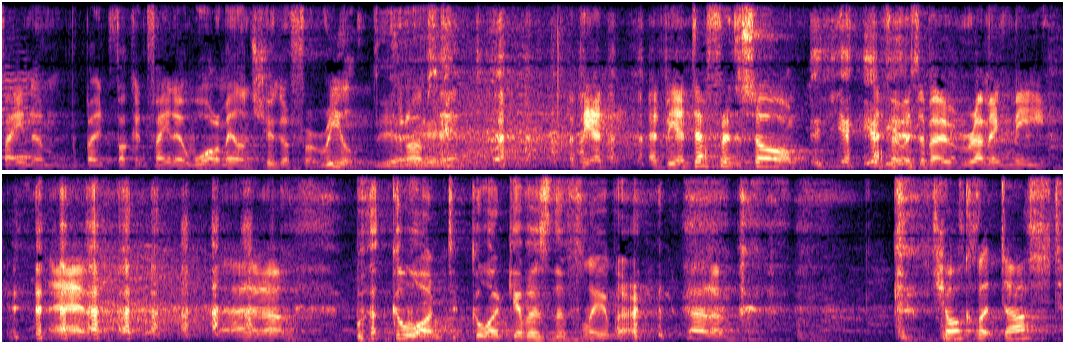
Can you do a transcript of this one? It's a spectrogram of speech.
Find him about fucking find out watermelon sugar for real. you know what I'm Yeah, saying? It'd be a it'd be a different song if it was about rimming me. Um, I don't know. go on, go on, give us the flavour. I don't know. Chocolate dust.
